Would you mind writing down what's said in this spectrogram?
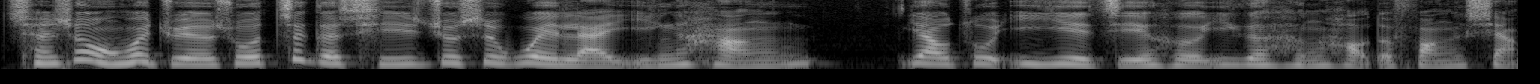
陈胜鸿会觉得说这个其实就是未来银行要做异业结合一个很好的方向。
